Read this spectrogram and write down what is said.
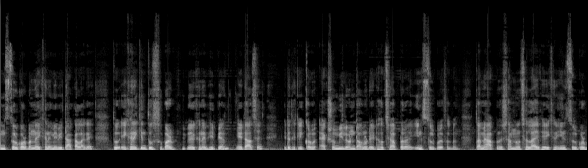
ইনস্টল করবেন না, এখানে মেবি টাকা লাগে। তো এখানে কিন্তু সুপার এখানে ভিপিএন এটা আছে, এটাতে ক্লিক করবেন। একশো মিলিয়ন ডাউনলোড এটা হচ্ছে আপনারা ইনস্টল করে ফেলবেন। তো আমি আপনাদের সামনে হচ্ছে লাইভে এখানে ইনস্টল করব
